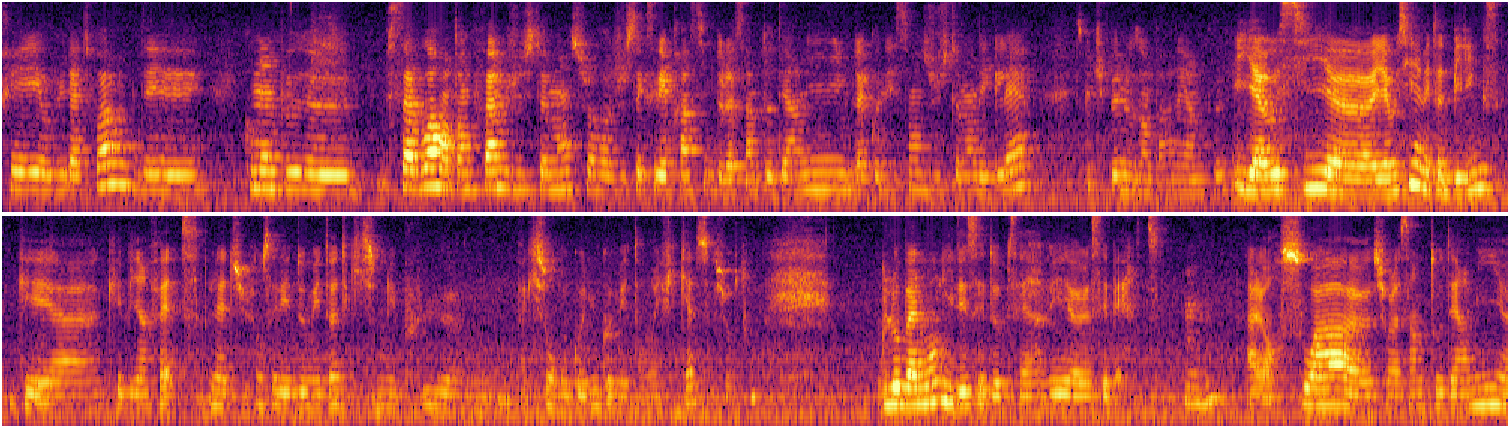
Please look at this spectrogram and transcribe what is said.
pré-ovulatoire, des... comment on peut euh, savoir en tant que femme justement sur, je sais que c'est les principes de la symptothermie ou de la connaissance justement des glaires, est-ce que tu peux nous en parler un peu? Il y, a aussi, euh, il y a aussi la méthode Billings qui est, euh, qui est bien faite là-dessus. c'est les deux méthodes qui sont les plus, qui sont reconnues comme étant efficaces surtout. Globalement, l'idée c'est d'observer euh, ces pertes. Mhm. Alors, soit euh, sur la symptothermie, euh,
